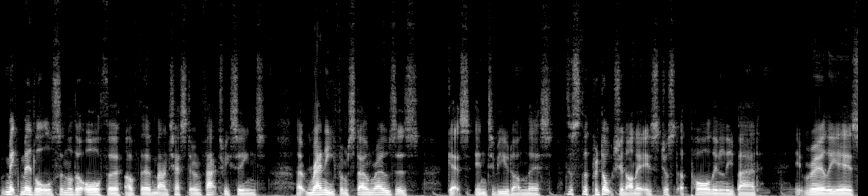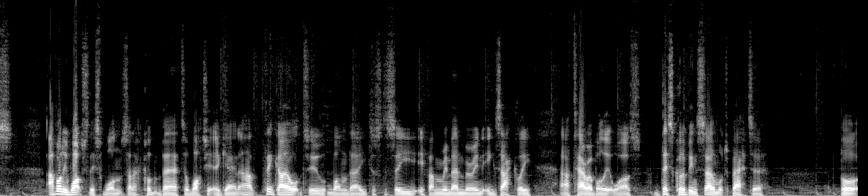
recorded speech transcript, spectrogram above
Mick Middles, another author of the Manchester and factory scenes. Uh, Reni from Stone Roses gets interviewed on this. Just the production on it is just appallingly bad. It really is. I've only watched this once and I couldn't bear to watch it again. I think I ought to one day just to see if I'm remembering exactly how terrible it was. This could have been so much better, but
